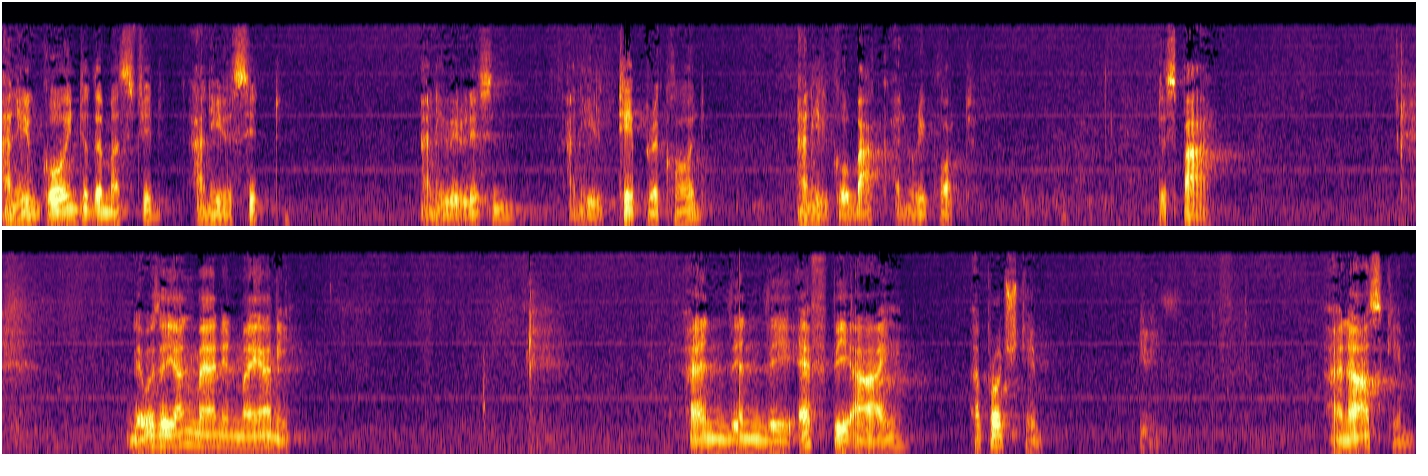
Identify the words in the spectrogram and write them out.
and he'll go into the masjid and he'll sit and he will listen and he'll tape record and he'll go back and report the spy. There was a young man in Miami, and then the FBI approached him and asked him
